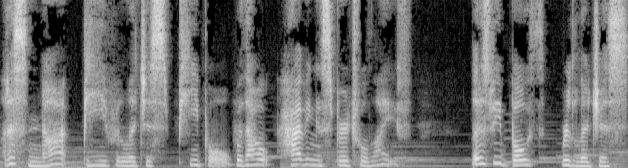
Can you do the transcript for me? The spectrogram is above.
Let us not be religious people without having a spiritual life. Let us be both religious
